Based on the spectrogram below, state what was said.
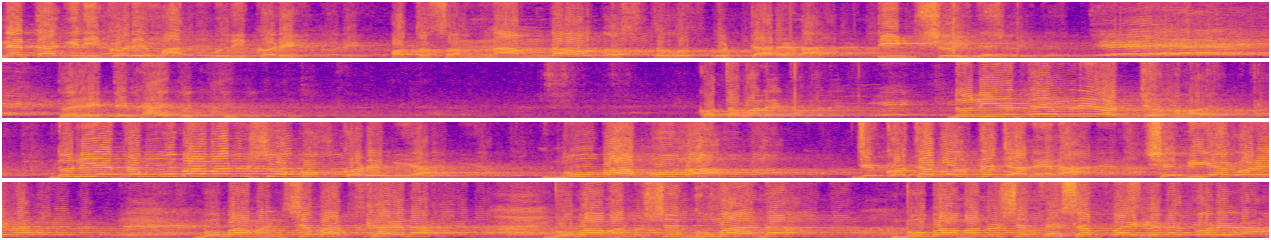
নেতাগিরি করে, মাতবুরি করে, অথচ নামটাও দস্তখত করতে পারে না টিপসই দেয়। তো হেঁটে খায় করতে কথা বলে? দুনিয়াতে এমনি অর্জন হয়। দুনিয়াতে বুবা মানুষও ভোগ করে মিয়া। বুবা বুবা। যে কথা বলতে জানে না, সে বিয়া করে না। বোবা মানুষে ভাত খায় না। বোবা মানুষে ঘুমায় না। বোবা মানুষে পেশাব পায়খানা করে না।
